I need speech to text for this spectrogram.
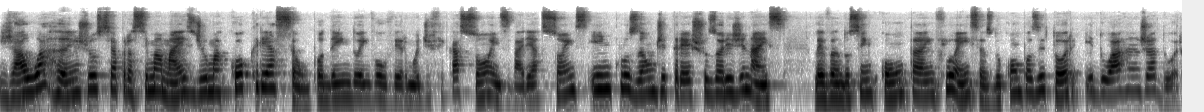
Já o arranjo se aproxima mais de uma cocriação, podendo envolver modificações, variações e inclusão de trechos originais, levando-se em conta influências do compositor e do arranjador.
